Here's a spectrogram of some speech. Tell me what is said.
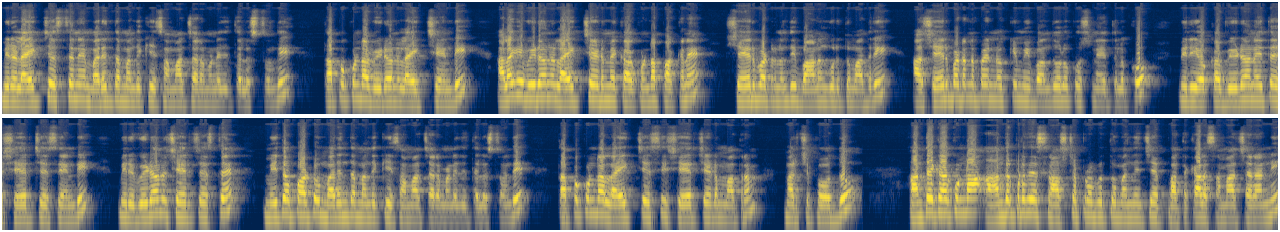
మీరు లైక్ చేస్తేనే మరింత మందికి సమాచారం అనేది తెలుస్తుంది. తప్పకుండా వీడియోని లైక్ చేయండి. అలాగే వీడియోను లైక్ చేయడమే కాకుండా పక్కనే షేర్ బటన్ ఉంది బాణం గుర్తు మాదిరి. ఆ షేర్ బటన్ పైన నొక్కి మీ బంధువులకు స్నేహితులకు మీరు యొక్క వీడియోని అయితే షేర్ చేసేయండి. మీరు వీడియోను షేర్ చేస్తే మీతో పాటు మరింత మందికి సమాచారం అనేది తెలుస్తుంది. తప్పకుండా లైక్ చేసి షేర్ చేయడం మాత్రం మర్చిపోవద్దు. అంతేకాకుండా ఆంధ్రప్రదేశ్ రాష్ట్ర ప్రభుత్వం అందించే పథకాల సమాచారాన్ని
